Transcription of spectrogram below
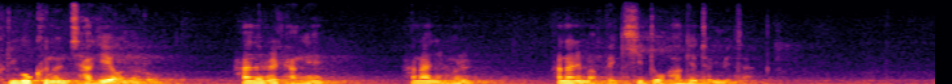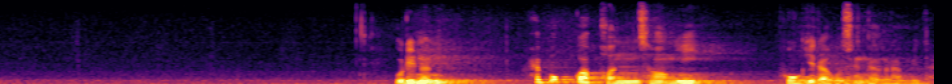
그리고 그는 자기의 언어로 하늘을 향해 하나님을 하나님 앞에 기도하게 됩니다. 우리는 회복과 번성이 복이라고 생각을 합니다.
